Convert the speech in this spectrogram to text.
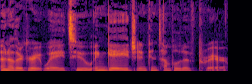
another great way to engage in contemplative prayer.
